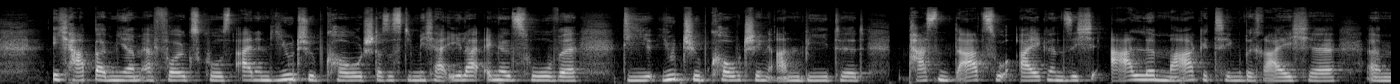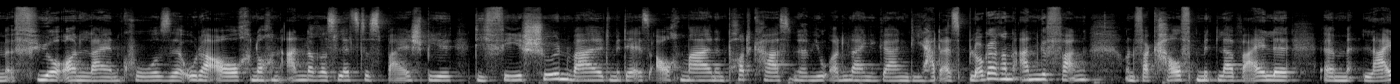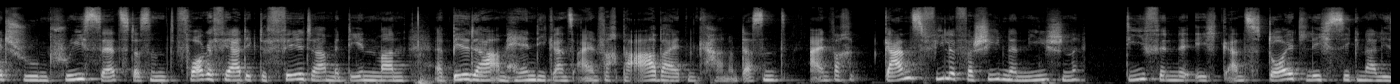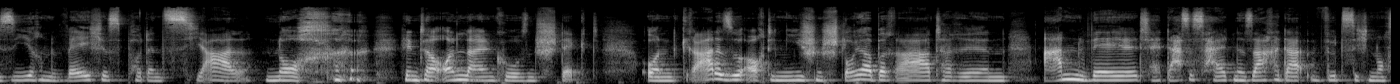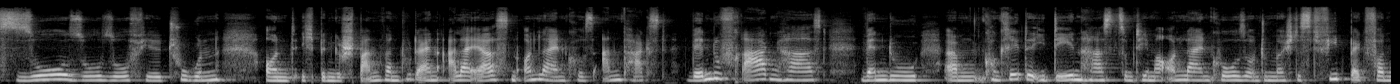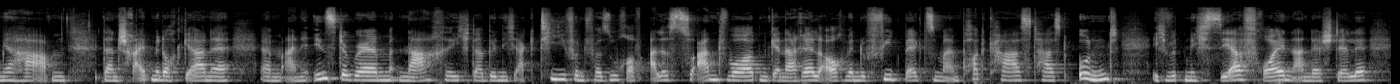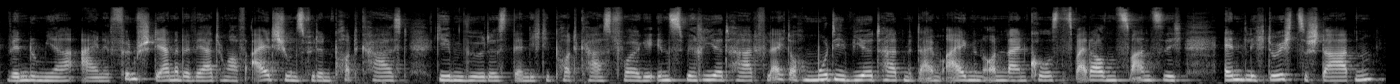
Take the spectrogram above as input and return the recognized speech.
Ich habe bei mir im Erfolgskurs einen YouTube-Coach, das ist die Michaela Engelshove, die YouTube-Coaching anbietet. Passend dazu eignen sich alle Marketingbereiche ähm, für Online-Kurse oder auch noch ein anderes letztes Beispiel, die Fee Schönwald, mit der ist auch mal ein Podcast-Interview online gegangen. Die hat als Bloggerin angefangen und verkauft mittlerweile ähm, Lightroom Presets. Das sind vorgefertigte Filter, mit denen man äh, Bilder am Handy ganz einfach bearbeiten kann. Und das sind einfach ganz viele verschiedene Nischen, die finde ich ganz deutlich signalisieren, welches Potenzial noch hinter Online-Kursen steckt. Und gerade so auch die Nischen Steuerberaterin, Anwälte, das ist halt eine Sache, da wird sich noch so, so, so viel tun. Und ich bin gespannt, wann du deinen allerersten Online-Kurs anpackst. Wenn du Fragen hast, wenn du ähm, konkrete Ideen hast zum Thema Online-Kurse und du möchtest Feedback von mir haben, dann schreib mir doch gerne ähm, eine Instagram-Nachricht. Da bin ich aktiv und versuche auf alles zu antworten. Generell auch, wenn du Feedback zu meinem Podcast hast. Und ich würde mich sehr freuen an der Stelle, wenn du mir eine 5-Sterne-Bewertung auf iTunes für den Podcast geben würdest, wenn dich die Podcast-Folge inspiriert hat, vielleicht auch motiviert hat, mit deinem eigenen Online-Kurs 2020 endlich durchzustarten.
